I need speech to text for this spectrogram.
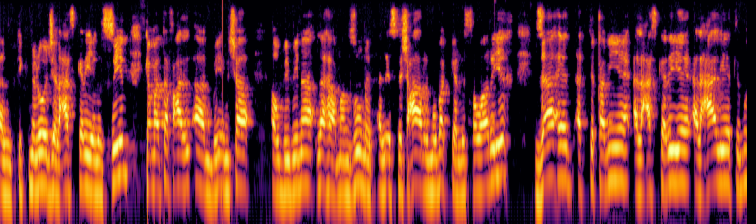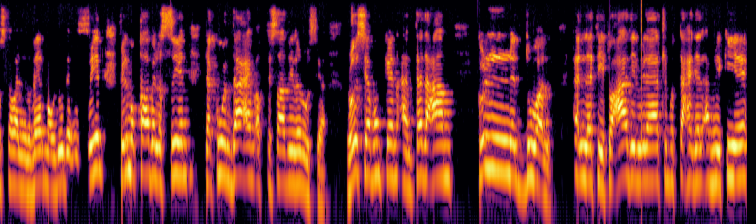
التكنولوجيا العسكرية للصين كما تفعل الآن بإنشاء أو ببناء لها منظومة الاستشعار المبكر للصواريخ زائد التقنية العسكرية العالية المستوى الغير موجوده في الصين، في المقابل الصين تكون داعم اقتصادي لروسيا، روسيا ممكن أن تدعم كل الدول التي تعادي الولايات المتحدة الأمريكية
